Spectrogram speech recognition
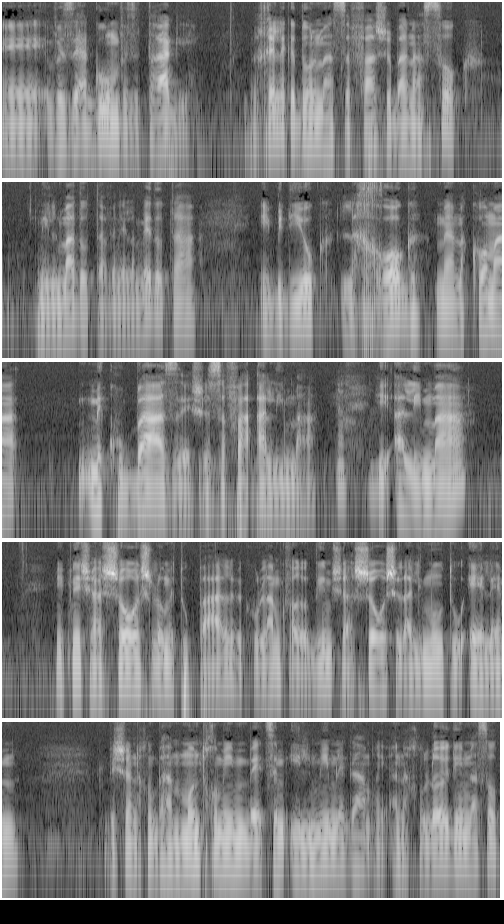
אה, וזה עגום וזה טרגי. וחלק גדול מהשפה שבה נעסוק, נלמד אותה ונלמד אותה, היא בדיוק לחרוג מהמקום המקובע הזה של שפה אלימה. נכון. היא אלימה מפני שהשורש לא מטופל, וכולם כבר יודעים שהשורש של אלימות הוא הלם, ושאנחנו בהמון תחומים בעצם אילמים לגמרי. אנחנו לא יודעים לעשות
